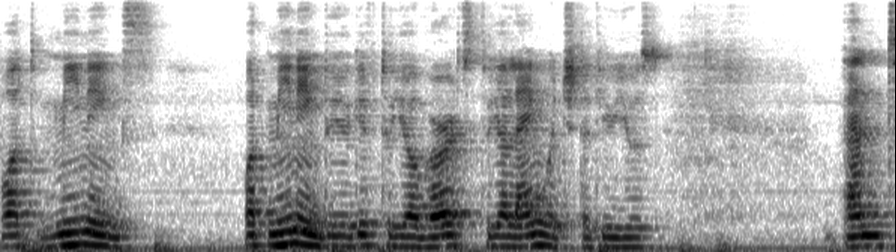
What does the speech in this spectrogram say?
What meanings what meaning do you give to your words to your language that you use? And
